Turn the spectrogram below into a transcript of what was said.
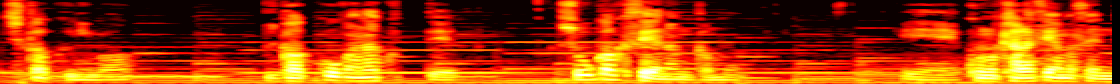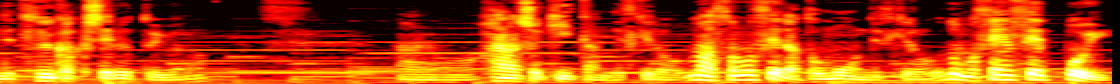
近くには学校がなくって、小学生なんかも、えーこの烏山線で通学してるというような、あの、話を聞いたんですけど、まあそのせいだと思うんですけど、でも先生っぽい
